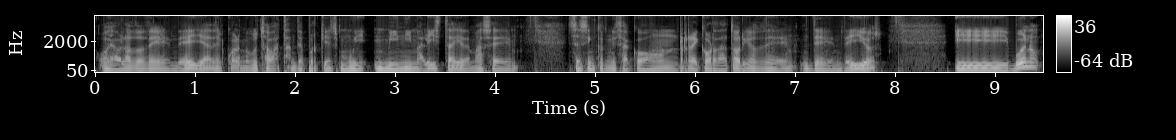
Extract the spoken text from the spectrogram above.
os he hablado de, ella, del cual me gusta bastante porque es muy minimalista y además se, sincroniza con recordatorios de, de iOS. Y bueno,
